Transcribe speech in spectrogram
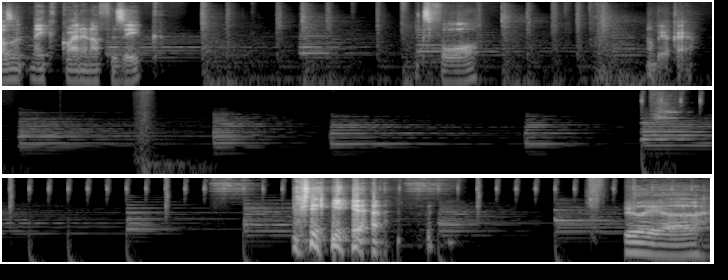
Doesn't make quite enough physique. It's four. I'll be okay. yeah. really, uh,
